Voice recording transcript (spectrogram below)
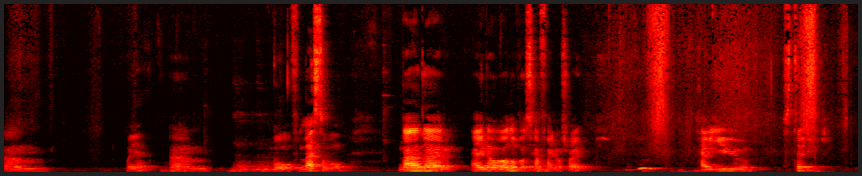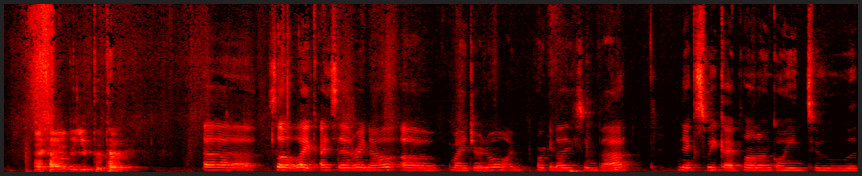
Um, but yeah. Um, well, last of all, now that I know all of us have finals, right? Have you studied? And how did you prepare? Uh, so like I said right now, uh, my journal, I'm organizing that. Next week, I plan on going to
